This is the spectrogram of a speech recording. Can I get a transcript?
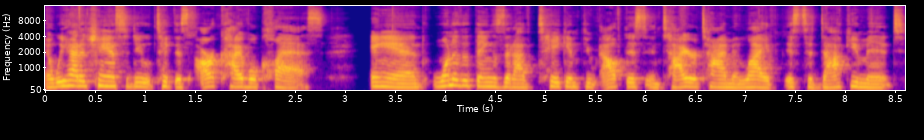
and we had a chance to do take this archival class and one of the things that I've taken throughout this entire time in life is to document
